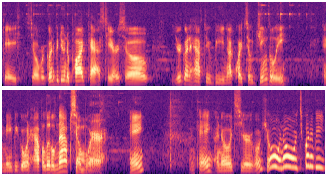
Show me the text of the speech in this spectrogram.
Okay, so we're going to be doing a podcast here, so you're going to have to be not quite so jingly and maybe go and have a little nap somewhere. Hey? Okay, I know it's your, oh, oh no, it's going to be,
